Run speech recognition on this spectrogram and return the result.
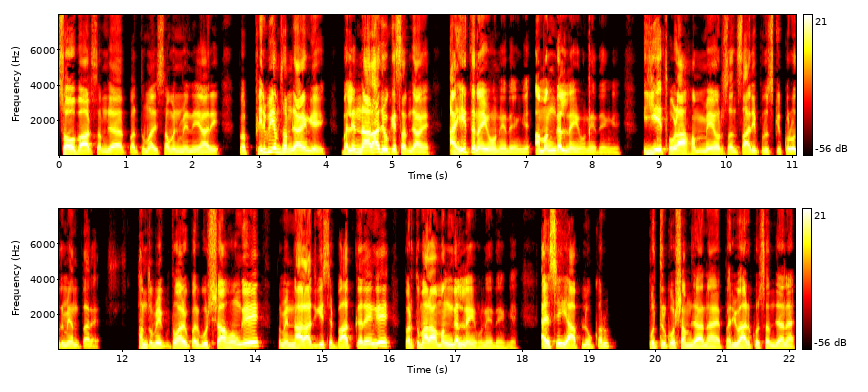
सौ बार समझाया पर तुम्हारी समझ में नहीं आ रही तो फिर भी हम समझाएँगे, भले नाराज़ होकर समझाएँ, अहित नहीं होने देंगे, अमंगल नहीं होने देंगे। ये थोड़ा हम में और संसारी पुरुष के क्रोध में अंतर है। हम तुम्हें, तुम्हारे ऊपर गुस्सा होंगे, तुम्हें नाराज़गी से बात करेंगे, पर तुम्हारा अमंगल नहीं होने देंगे। ऐसे ही आप लोग करो। पुत्र को समझाना है, परिवार को समझाना है,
